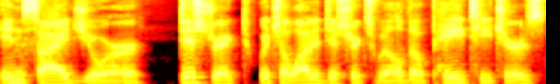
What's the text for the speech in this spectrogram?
inside your district, which a lot of districts will. They'll pay teachers,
